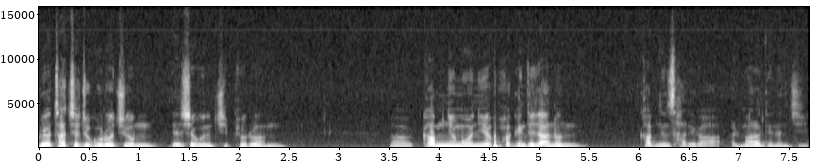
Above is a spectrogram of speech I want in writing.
우리가 자체적으로 지금 내세우고 있는 지표는 어, 감염원이 확인되지 않은 감염 사례가 얼마나 되는지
